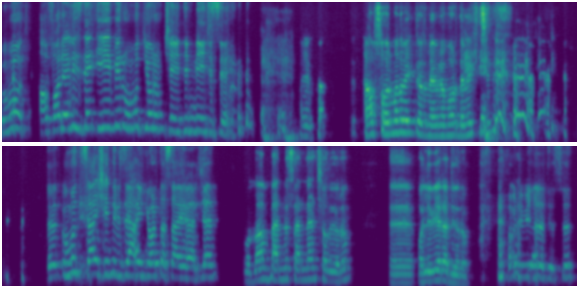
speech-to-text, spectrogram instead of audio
Umut. Afanaliz'de iyi bir Umut yorum şey dinleyicisi. Hayır, tam, tam sormanı bekliyordum Emre Mor demek için. Evet Umut sen şimdi bize hangi orta sahayı vereceksin? O zaman ben de senden çalıyorum. E, Oliveira diyorum. Olivier diyorsun.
